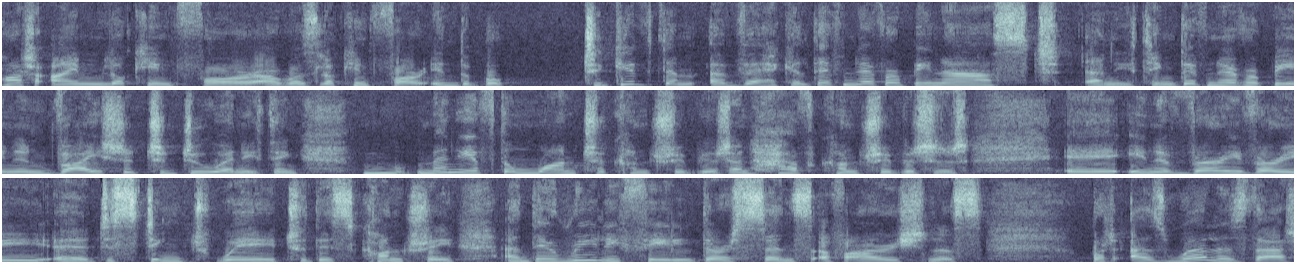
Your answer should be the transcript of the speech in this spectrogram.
what I'm looking for, or was looking for in the book to give them a vehicle. They've never been asked anything. They've never been invited to do anything. M many of them want to contribute and have contributed uh, in a very, very uh, distinct way to this country. And they really feel their sense of Irishness. But as well as that,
